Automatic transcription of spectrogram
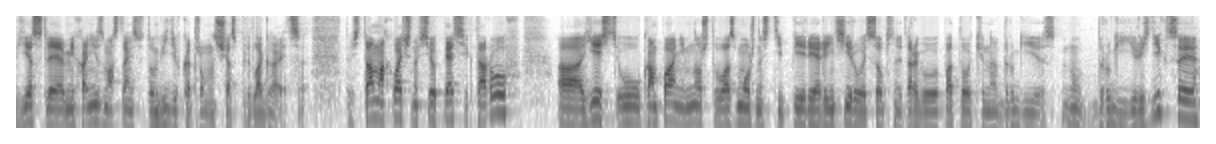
если механизм останется в том виде, в котором он сейчас предлагается. То есть там охвачено всего 5 секторов, а, есть у компаний множество возможностей переориентировать собственные торговые потоки на другие, ну, другие юрисдикции,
